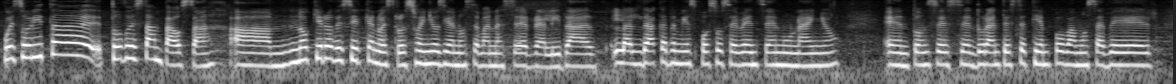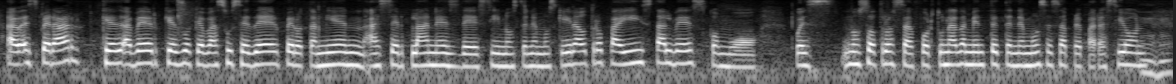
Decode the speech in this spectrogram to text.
Pues ahorita todo está en pausa. no quiero decir que nuestros sueños ya no se van a hacer realidad. La DACA de mi esposo se vence en un año. Entonces, eh, durante este tiempo vamos a ver, a esperar que, a ver qué es lo que va a suceder, pero también hacer planes de si nos tenemos que ir a otro país, tal vez, como pues nosotros afortunadamente tenemos esa preparación.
